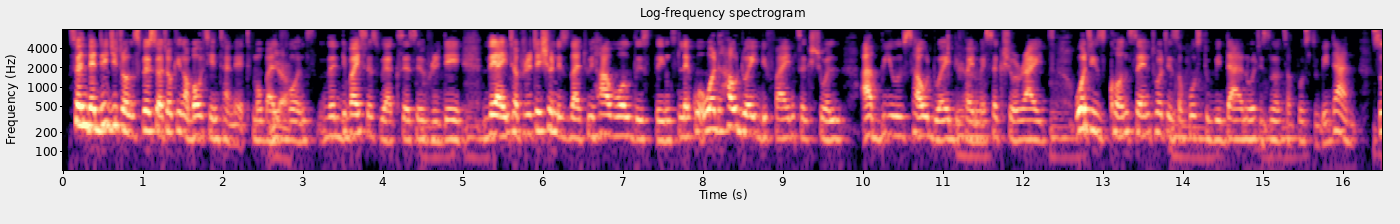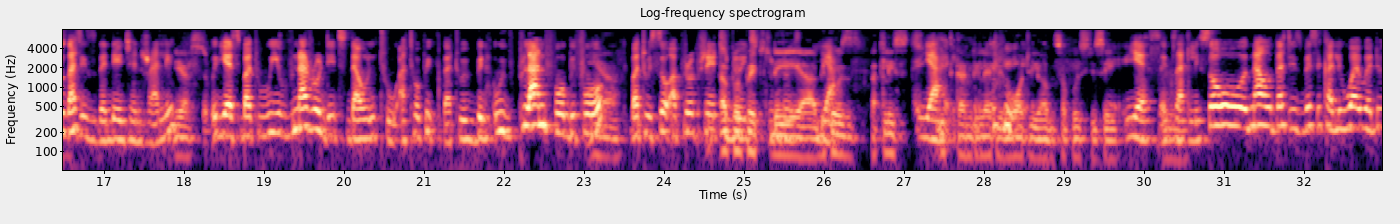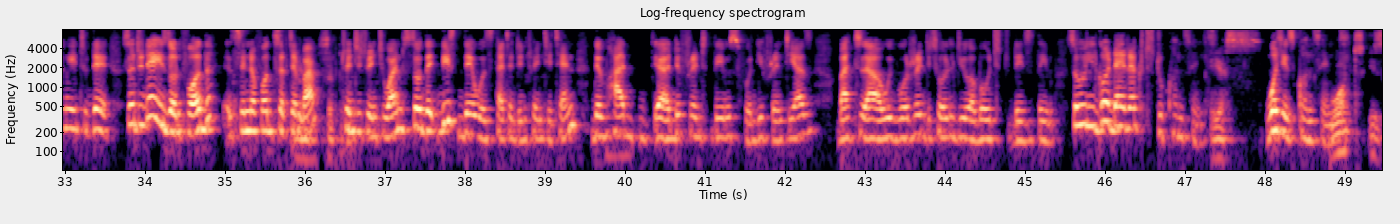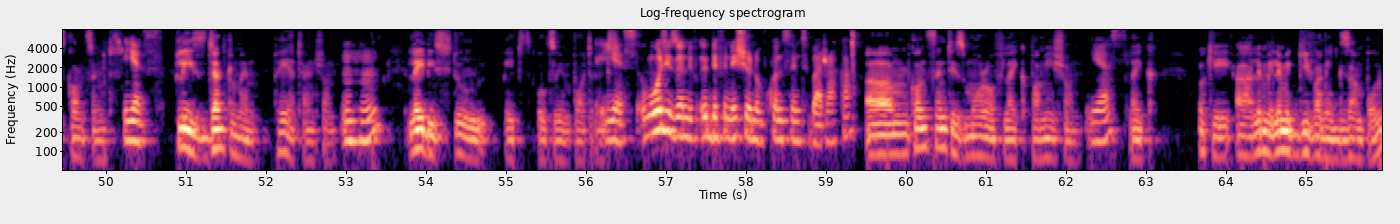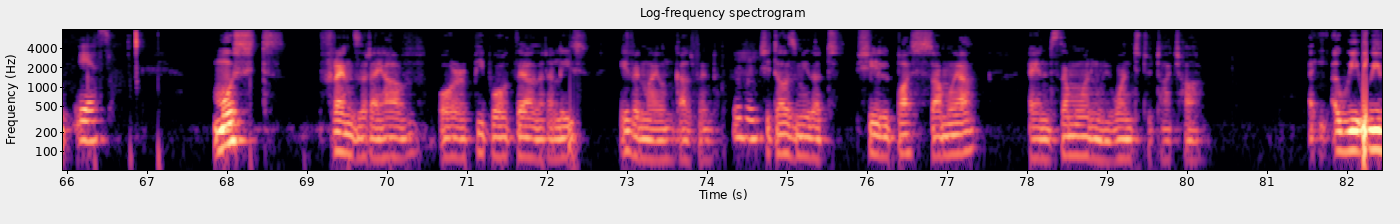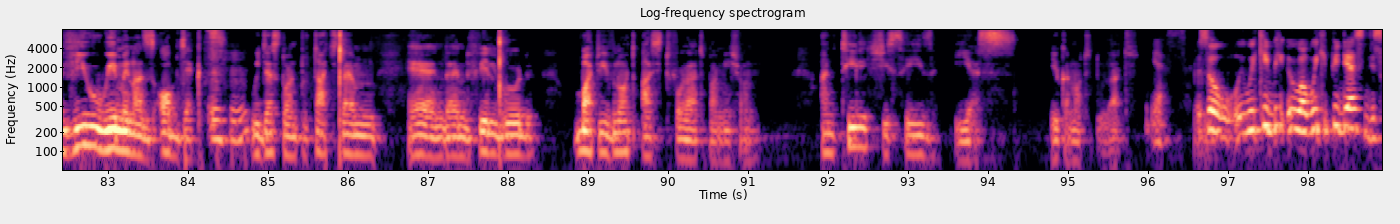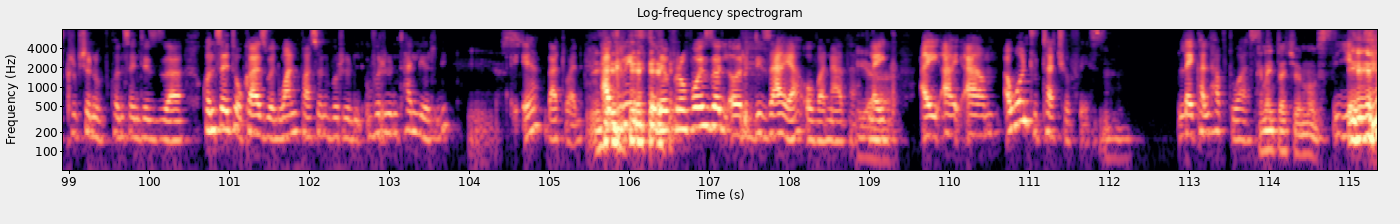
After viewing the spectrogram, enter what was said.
So in the digital space, we're talking about internet, mobile Yeah. phones, the devices we access every day. Mhm. Their interpretation is that we have all these things. Like, what? How do I define sexual abuse? How do I define Yeah. my sexual rights? Mhm. What is consent? What is supposed to be done? What is not supposed to be done? So that is the day generally. Yes. Yes, but we've narrowed it down to a topic that we've been we've planned for before, Yeah. but we saw appropriate to do it today, do- yeah, because at least Yeah. it can relate with what we are supposed to say. Yes, Mm. exactly. So now that is basically why we're doing it today. So today is on 4th, it's in the 4th September. Yeah, September. 2021 so the, this day was started in 2010 they've had uh, different themes for different years but uh, we've already told you about today's theme so we'll go direct to consent Yes. what is consent What is consent? yes Please, gentlemen, pay attention. mm-hmm. Ladies, too, it's also important. yes what is the def- definition of consent baraka Um, consent is more of like permission. yes Like, okay, uh, let me let me give an example. yes Most friends that I have, or people out there that are ladies, even my own girlfriend, mm-hmm. she tells me that she'll pass somewhere, and someone will want to touch her. I- We we view women as objects. Mm-hmm. we just want to touch them and and feel good but we've not asked for that permission until she says yes you cannot do that Yes. So well, Wikipedia's description of consent is uh, consent occurs when one person voluntarily, yes yeah, that word, agrees to the proposal or desire of another. Yeah. Like I, I, um, I want to touch your face. Mhm. Like I'll have to ask. can i touch your nose Yes,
